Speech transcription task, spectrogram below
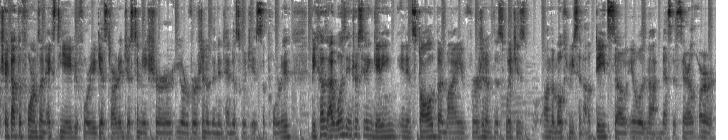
check out the forums on XDA before you get started just to make sure your version of the Nintendo Switch is supported. Because I was interested in getting it installed, but my version of the Switch is on the most recent updates, so it was not necessarily, or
